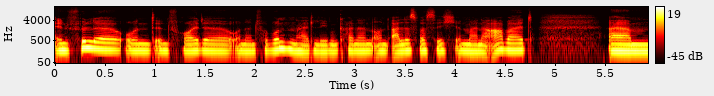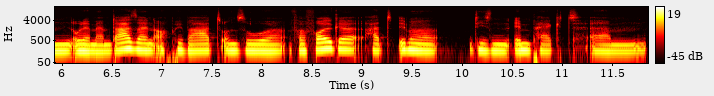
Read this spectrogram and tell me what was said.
in Fülle und in Freude und in Verbundenheit leben können und alles, was ich in meiner Arbeit ähm, oder in meinem Dasein auch privat und so verfolge, hat immer diesen Impact ähm,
